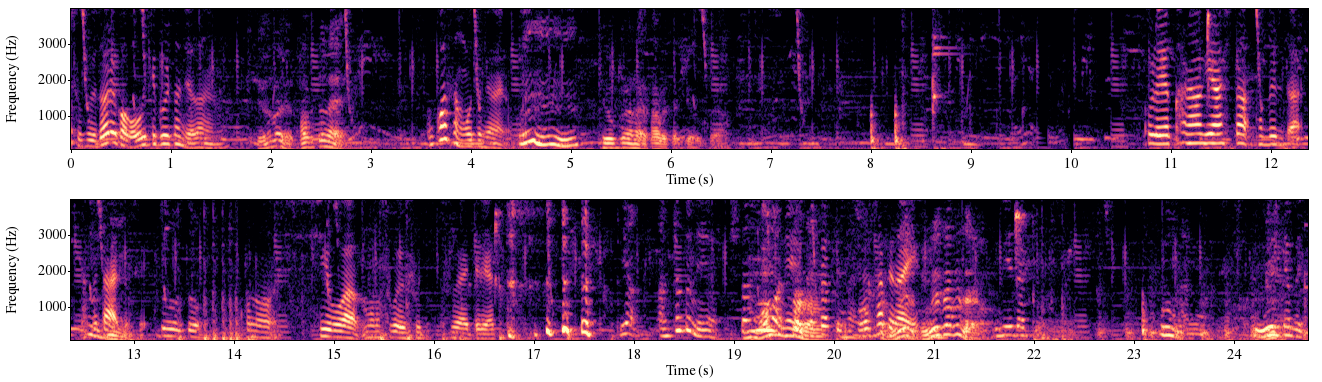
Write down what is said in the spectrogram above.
人それ誰かが置いてくれたんじゃないの？知らないよ食べてないよ。お母さんが置いたんじゃないの？うんうんうん。記憶がない食べた記憶が。これ唐揚げ明日食べたい食べたい私。どうぞこの塩がものすごいふ振られてるやつ。いやあ多分ね下の方はねかかってない。かかってない。上だけだよ。上だけ。そうな。上食べて。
